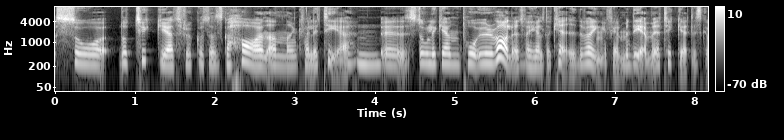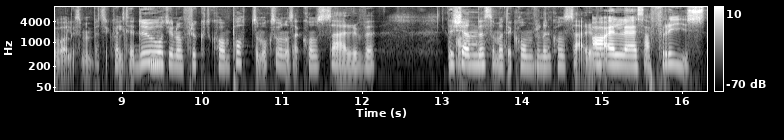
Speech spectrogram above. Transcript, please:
Så då tycker jag att frukosten ska ha en annan kvalitet. Mm. Eh, storleken på urvalet var helt okej, det var inget fel med det, men jag tycker att det ska vara liksom en bättre kvalitet. Du Mm. åt ju någon fruktkompott som också var någon så konserv. Det Ja. kändes som att det kom från en konserv. Ja, eller så fryst,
